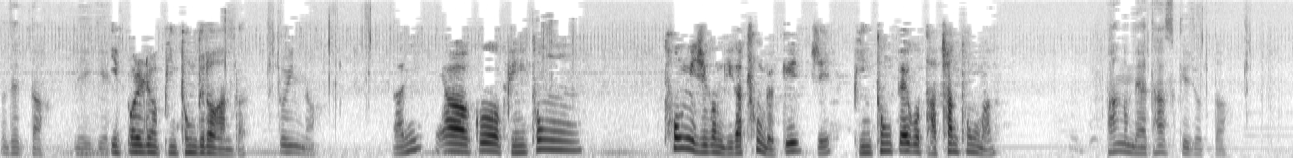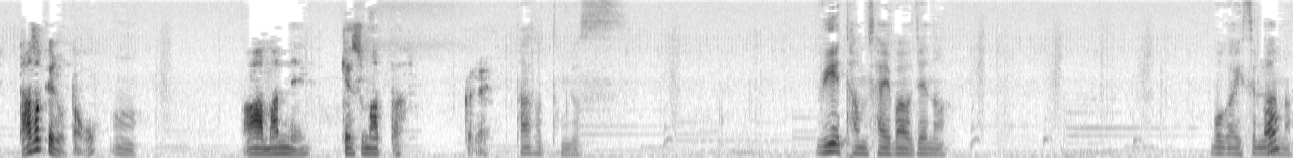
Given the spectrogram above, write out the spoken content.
어, 됐다 네개 입 벌려 빈통 들어간다. 또 있나 아니? 야, 그 빈통, 통이 지금 네가 총 몇 개 있지? 빈통 빼고 다 찬 통만. 방금 내가 다섯 개 줬다 다섯 개 줬다고? 어 아, 맞네. 개수 맞다. 그래. 다섯 통 줬어 위에 탐사해봐도 되나 뭐가 있을라나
